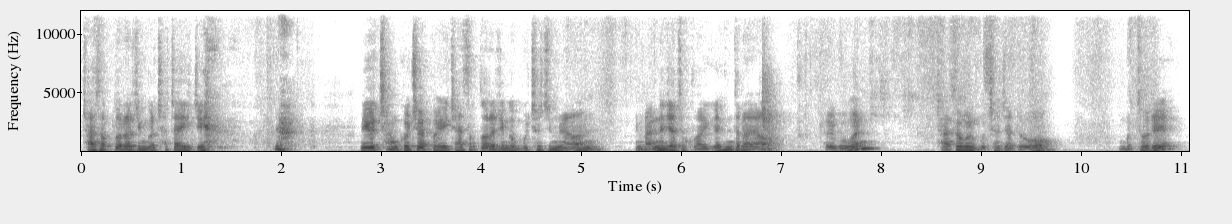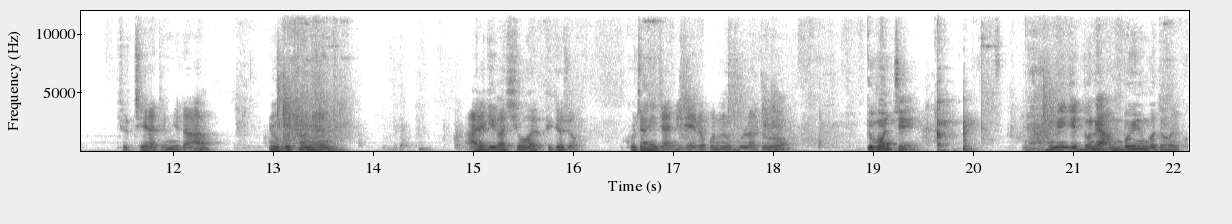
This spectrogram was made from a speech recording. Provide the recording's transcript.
자석 떨어진 거 찾아야지. 이거 참 골치 아파요. 이 자석 떨어진 거 못 찾으면 맞는 자석 구하기가 힘들어요. 결국은 자석을 못 찾아도 모터를 교체해야 됩니다. 이 모터는 알기가 쉬워요, 비교적. 고장인지 아닌지 여러분으로 몰라도. 두 번째. 야, 근데 이제 눈에 안 보이는 것도 있고.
